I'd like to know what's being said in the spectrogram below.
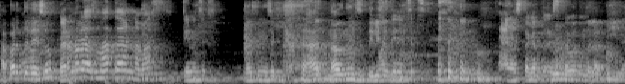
aparte de eso, Pero no las matan, nada más tienen sexo. no tienen sexo. Ah, no, no se utiliza. Más tienen sexo. Ah, se está, gata- se está agotando la pila.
